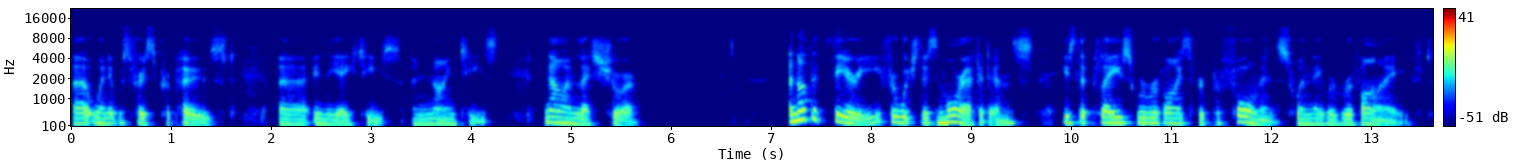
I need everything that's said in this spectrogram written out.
uh, when it was first proposed uh, in the 80s and 90s. Now I'm less sure. Another theory for which there's more evidence is that plays were revised for performance when they were revived.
